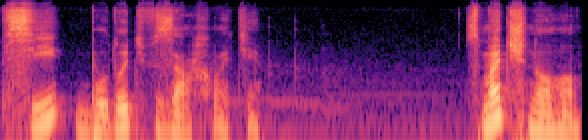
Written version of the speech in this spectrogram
Всі будуть в захваті. Смачного!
